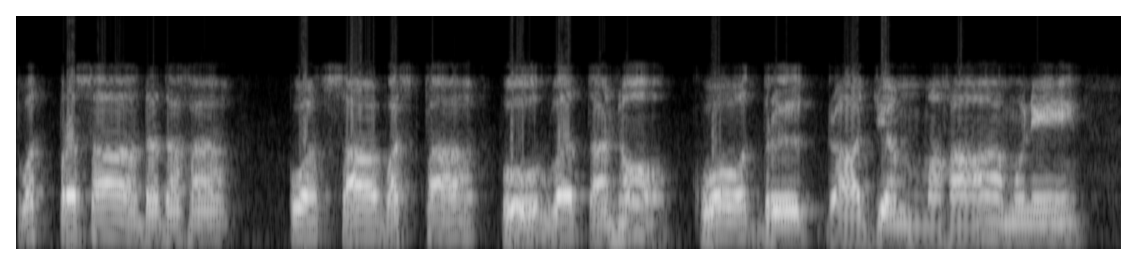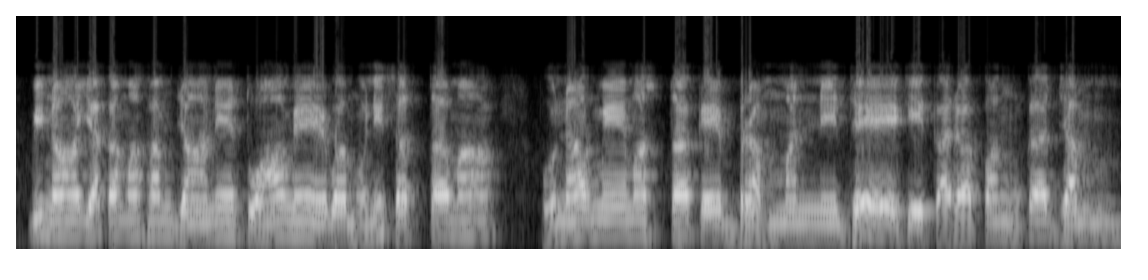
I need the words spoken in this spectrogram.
त्वत्प्रसाददः। क्व सावस्था पूर्वतनो क्वो दृग्राज्यं महामुने। विनायकमहं जाने त्वामेव मुनिसत्तमा पुनर्मे मस्तके ब्रह्मन्निधेहि करपङ्कजम्।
